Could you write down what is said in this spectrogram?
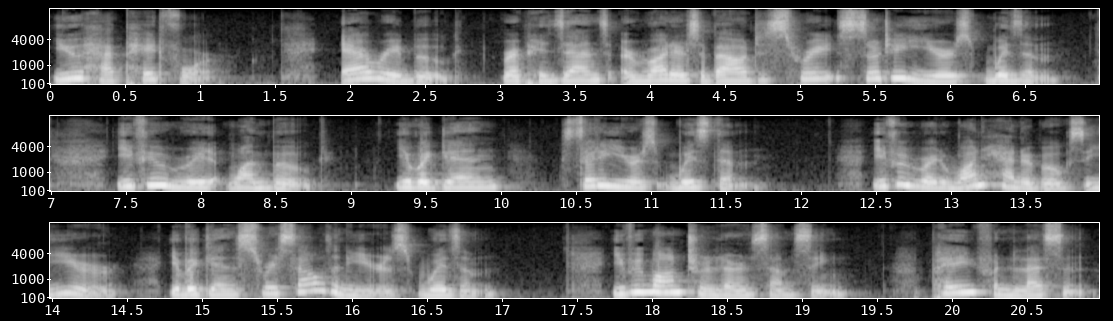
you have paid for. Every book represents a writer's about 30 years wisdom. If you read one book, you will gain 30 years wisdom. If you read 100 books a year, you gain 3,000 years wisdom. If you want to learn something, pay for the lesson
